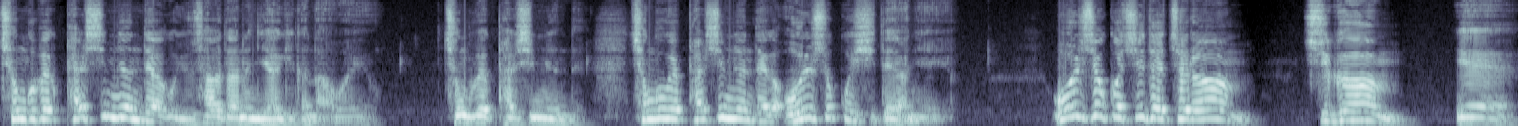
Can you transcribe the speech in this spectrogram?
1980년대하고 유사하다는 이야기가 나와요. 1980년대. 1980년대가 오일쇼크 시대 아니에요. 오일쇼크 시대처럼 지금 예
